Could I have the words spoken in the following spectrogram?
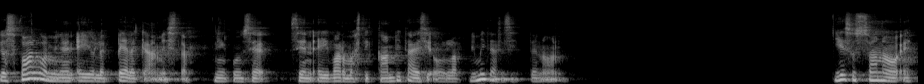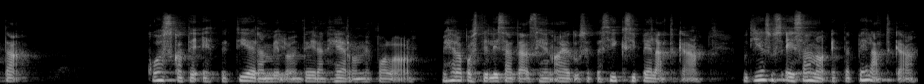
Jos valvominen ei ole pelkäämistä, niin kuin se sen ei varmastikaan pitäisi olla, niin mitä se sitten on? Jeesus sanoo, että koska te ette tiedä, milloin teidän Herranne palaa. Me helposti lisätään siihen ajatus, että siksi pelätkää. Mutta Jeesus ei sano, että pelätkää,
